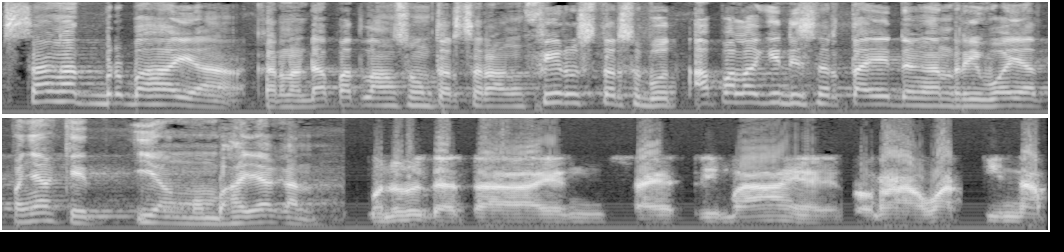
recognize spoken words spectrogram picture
sangat berbahaya karena dapat langsung terserang virus tersebut apalagi disertai dengan riwayat penyakit yang membahayakan. Menurut data yang saya terima ya perawat inap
